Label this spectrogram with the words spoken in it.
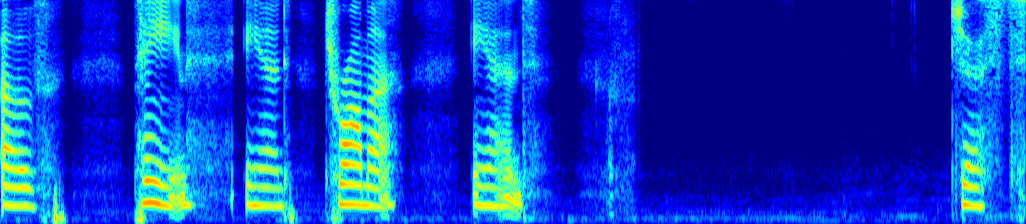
of pain and trauma and just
